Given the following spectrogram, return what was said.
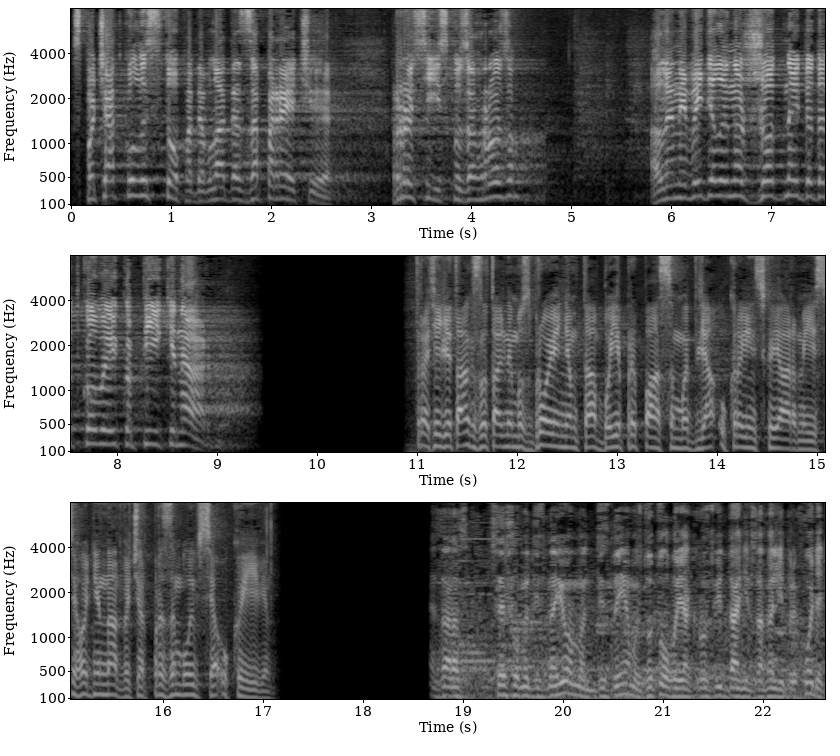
З початку листопада влада заперечує російську загрозу, але не виділено жодної додаткової копійки на армію. Третій літак з летальним озброєнням та боєприпасами для української армії сьогодні надвечір приземлився у Києві. Зараз все, що ми дізнаємо, дізнаємось до того, як розвіддані взагалі приходять,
